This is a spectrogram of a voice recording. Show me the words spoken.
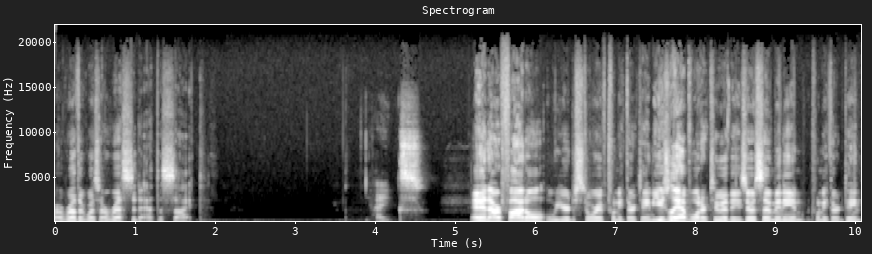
other was arrested at the site. Yikes. And then our final weird story of 2013. Usually I have one or two of these. There were so many in 2013.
